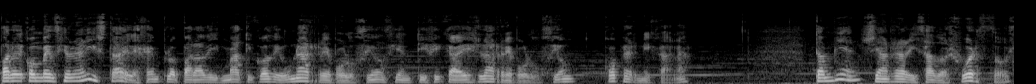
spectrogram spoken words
Para el convencionalista, el ejemplo paradigmático de una revolución científica es la revolución copernicana. También se han realizado esfuerzos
